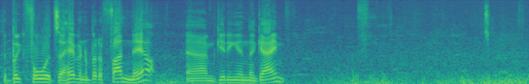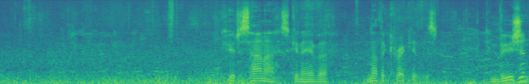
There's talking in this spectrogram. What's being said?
the big forwards are having a bit of fun now, um, getting in the game. Curtis Hannah is going to have a, another crack at this conversion.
